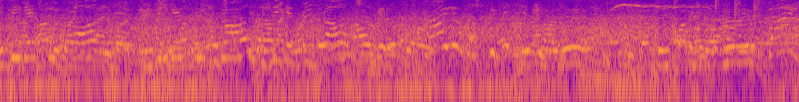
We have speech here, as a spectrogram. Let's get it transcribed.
If he gets the skull, if he gets the skull, if he gets the skull, I'll get a point. You? Yes, I will. Guys.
